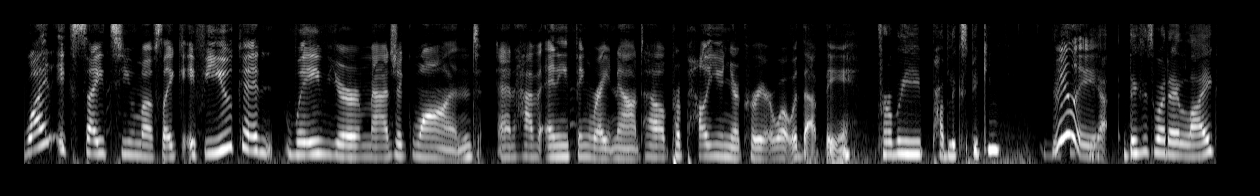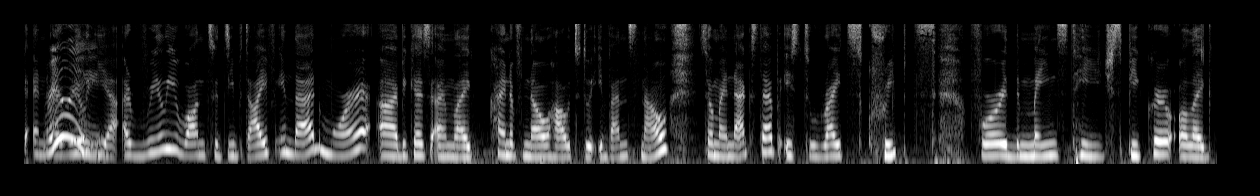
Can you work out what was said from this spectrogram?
What excites you most? Like, if you could wave your magic wand and have anything right now to help propel you in your career, what would that be? Probably public speaking. Really? Yeah, this is what I like, and I Really? really, yeah, I really want to deep dive in that more uh, because I'm like kind of know how to do events now. So my next step is to write scripts for the main stage speaker or like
